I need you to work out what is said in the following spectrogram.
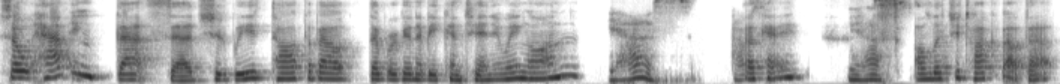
So, having that said, should we talk about that we're going to be continuing on? yes absolutely. Okay. yes I'll let you talk about that.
